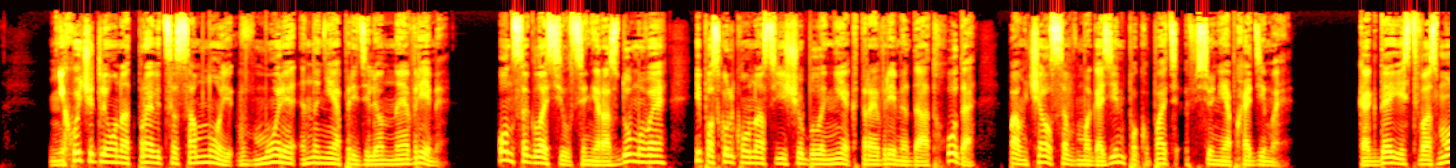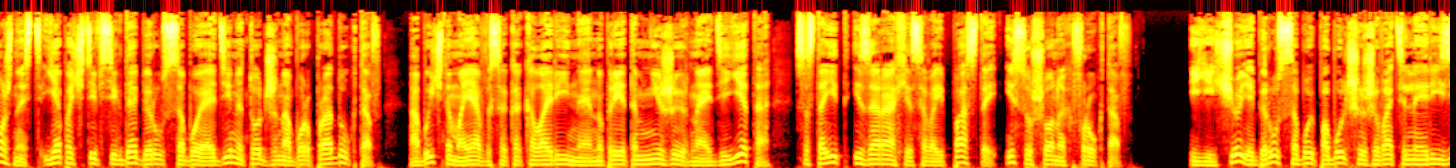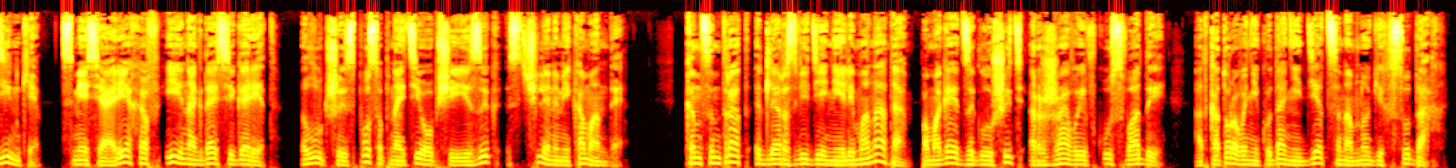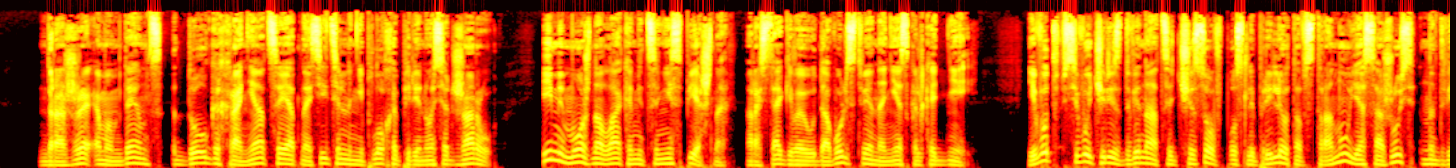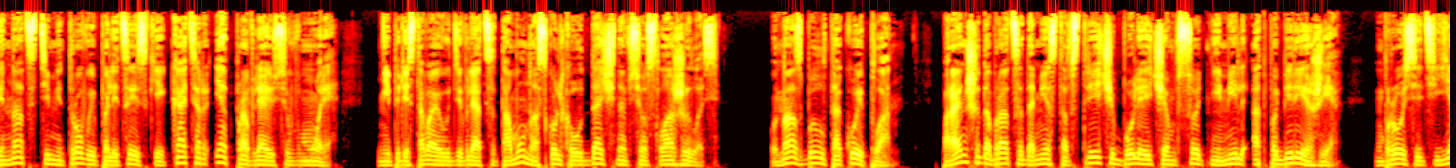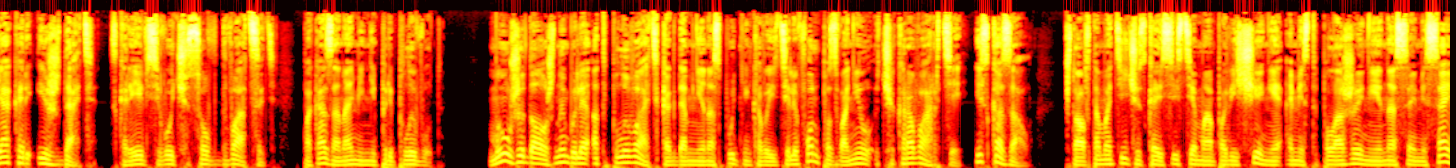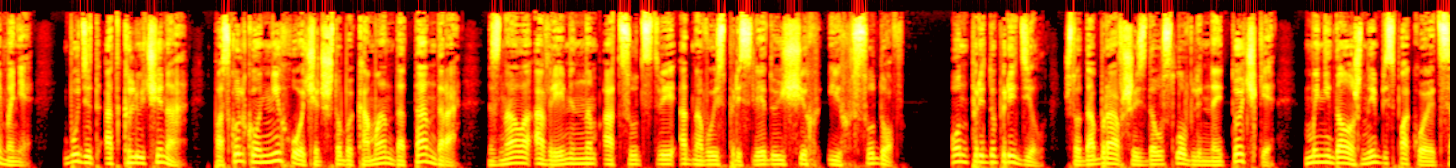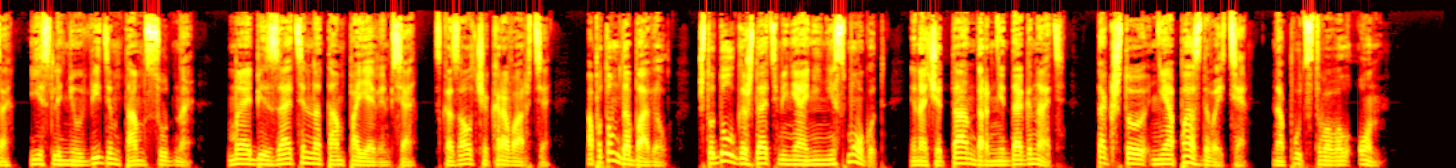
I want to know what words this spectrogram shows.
не хочет ли он отправиться со мной в море на неопределенное время. Он согласился, не раздумывая, и поскольку у нас еще было некоторое время до отхода, помчался в магазин покупать все необходимое. Когда есть возможность, я почти всегда беру с собой один и тот же набор продуктов – Обычно моя высококалорийная, но при этом не жирная диета состоит из арахисовой пасты и сушеных фруктов. И еще я беру с собой побольше жевательной резинки, смеси орехов и иногда сигарет. Лучший способ найти общий язык с членами команды. Концентрат для разведения лимонада помогает заглушить ржавый вкус воды, от которого никуда не деться на многих судах. Дрожжи ММДМС долго хранятся и относительно неплохо переносят жару. Ими можно лакомиться неспешно, растягивая удовольствие на несколько дней. И вот всего через 12 часов после прилета в страну я сажусь на 12-метровый полицейский катер и отправляюсь в море, не переставая удивляться тому, насколько удачно все сложилось. У нас был такой план. Пораньше добраться до места встречи более чем в сотни миль от побережья, бросить якорь и ждать, скорее всего, часов двадцать, пока за нами не приплывут. Мы уже должны были отплывать, когда мне на спутниковый телефон позвонил Чакраварти и сказал, что автоматическая система оповещения о местоположении на Сэме Саймоне будет отключена, поскольку он не хочет, чтобы команда Тандера знала о временном отсутствии одного из преследующих их судов. Он предупредил, что добравшись до условленной точки, мы не должны беспокоиться, если не увидим там судно. Мы обязательно там появимся», — сказал Чакраварти. А потом добавил, что долго ждать меня они не смогут, иначе Тандер не догнать. Так что не опаздывайте, напутствовал он.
